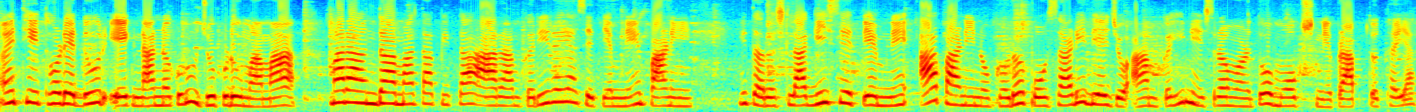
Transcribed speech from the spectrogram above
અહીંથી થોડે દૂર એક નાનકડું ઝૂંપડુંમાં મા મારા અંધા માતા પિતા આરામ કરી રહ્યા છે. તેમને પાણીની તરસ લાગી છે. તેમને આ પાણીનો ઘડો પહોંચાડી દેજો. આમ કહીને શ્રવણ તો મોક્ષને પ્રાપ્ત થયા.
